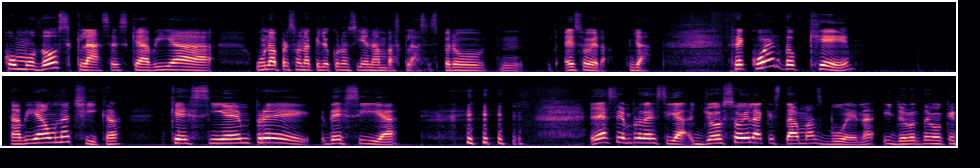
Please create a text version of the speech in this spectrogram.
como dos clases que había una persona que yo conocía en ambas clases, pero mm, eso era, ya. Recuerdo que había una chica que siempre decía, ella siempre decía, yo soy la que está más buena y yo no tengo que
